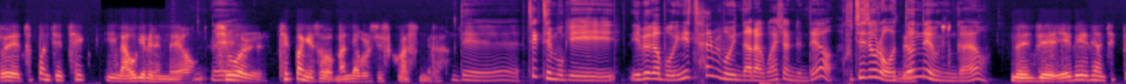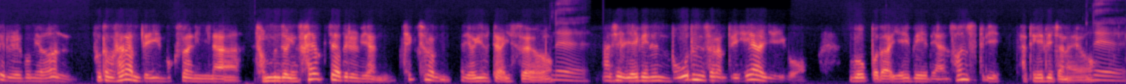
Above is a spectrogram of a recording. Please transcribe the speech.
저의 첫 번째 책이 나오게 되는데요. 네. 10월 책방에서 만나볼 수 있을 것 같습니다. 네. 책 제목이 예배가 보이니 삶이 보인다라고 하셨는데요. 구체적으로 어떤 네. 내용인가요? 네, 이제 예배에 대한 책들을 보면 보통 사람들이 목사님이나 전문적인 사역자들을 위한 책처럼 여길 때가 있어요. 네. 사실 예배는 모든 사람들이 해야 할 일이고 무엇보다 예배에 대한 선수들이 다 돼야 되잖아요. 네.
